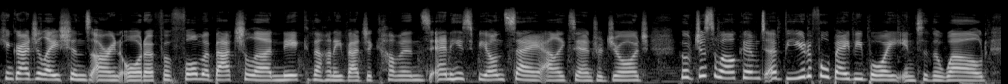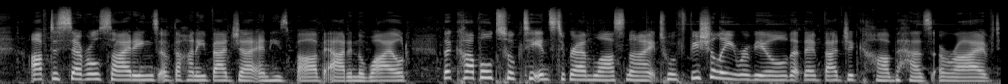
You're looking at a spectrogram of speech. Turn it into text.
Congratulations are in order for former Bachelor Nick the Honey Badger Cummins and his fiancee Alexandra George, who have just welcomed a beautiful baby boy into the world. After several sightings of the honey badger and his bub out in the wild, the couple took to Instagram last night to officially reveal that their badger cub has arrived.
